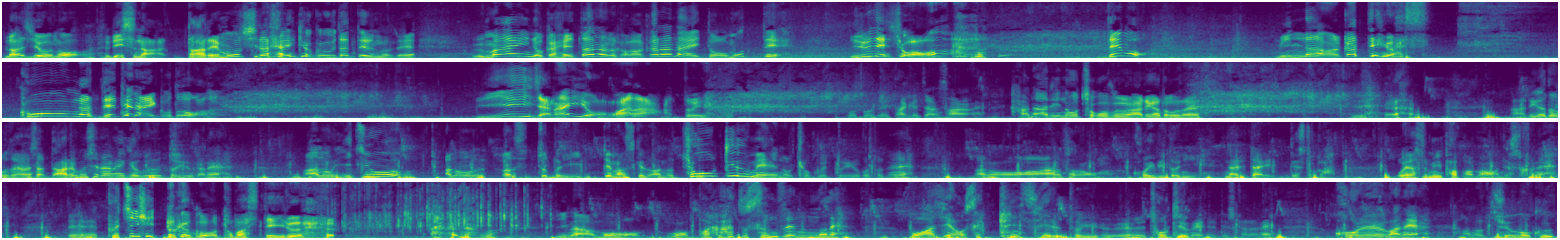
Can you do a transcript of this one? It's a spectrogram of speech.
ラジオのリスナー、誰も知らない曲を歌ってるので、うまいのか下手なのかわからないと思っているでしょう でも、みんなわかっています。高音が出てないことを、イエイじゃないよ、わらということで、たけちゃんさん、かなりの長文ありがとうございます。いやありがとうございました。誰も知らない曲というかね、あの、一応、あの、私ちょっと言ってますけど、あの、長久名の曲ということでね、あの、あなたの恋人になりたいですとか、おやすみパパママですとかね、えープチヒット曲を飛ばしている、あの、今もう、もう爆発寸前のね、もうアジアを席巻しているという、えー長久名ですからね、これはね、あの、注目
